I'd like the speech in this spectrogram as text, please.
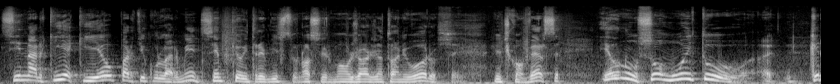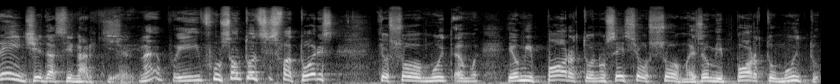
Sinarquia que eu particularmente, sempre que eu entrevisto o nosso irmão Jorge Antônio Ouro, Sim. a gente conversa, eu não sou muito eh, crente da sinarquia, Sim. né? Em função de todos esses fatores que eu sou muito, eu me porto, não sei se eu sou, mas eu me porto muito.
